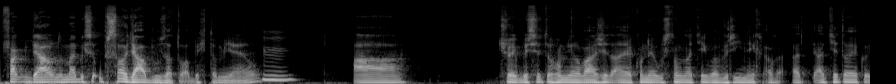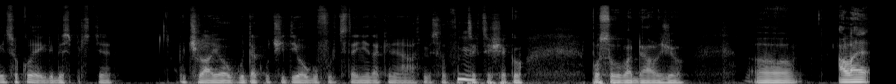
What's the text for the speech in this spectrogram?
fakt dál, no bych se upsal ďáblu za to, abych to měl. Hmm. A člověk by si toho měl vážit a jako neusnout na těch vavřínech a, a, ať je to jako i cokoliv, kdybys prostě učila jogu, tak učit jogu furt stejně taky nedá smysl, furt hmm. se chceš jako posouvat dál, že jo. Uh, ale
